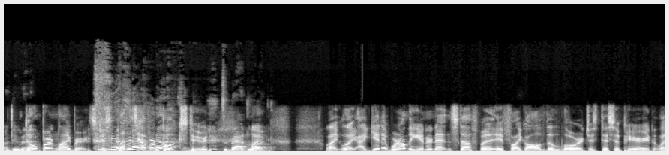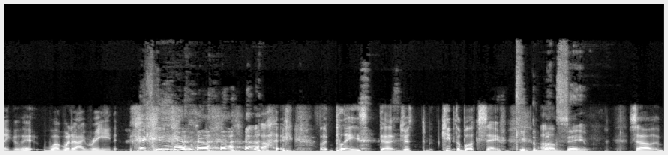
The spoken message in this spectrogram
Don't do that. Don't burn libraries. Just let us have our books, dude. It's a bad look. Like, like look i get it we're on the internet and stuff but if like all of the lore just disappeared like what would i read uh, please uh, just keep the books safe keep the books um, safe so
